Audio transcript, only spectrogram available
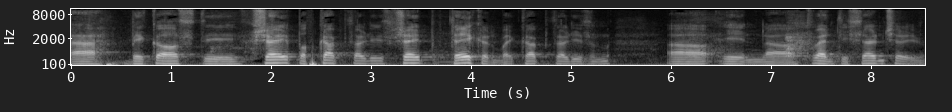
uh, because the shape of capitalism, shape taken by capitalism uh, in uh, 20th century,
